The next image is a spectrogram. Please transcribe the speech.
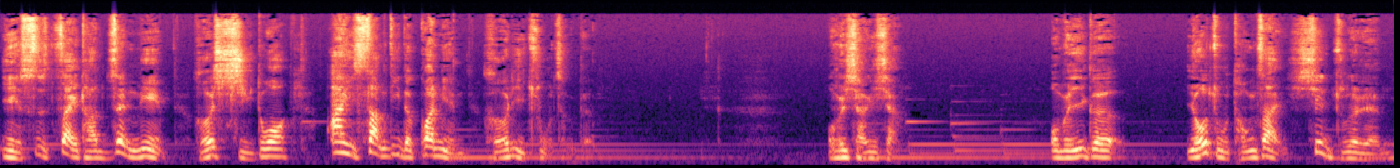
也是在他任念和许多爱上帝的官员合力促成的。我们想一想，我们一个有主同在、信主的人。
